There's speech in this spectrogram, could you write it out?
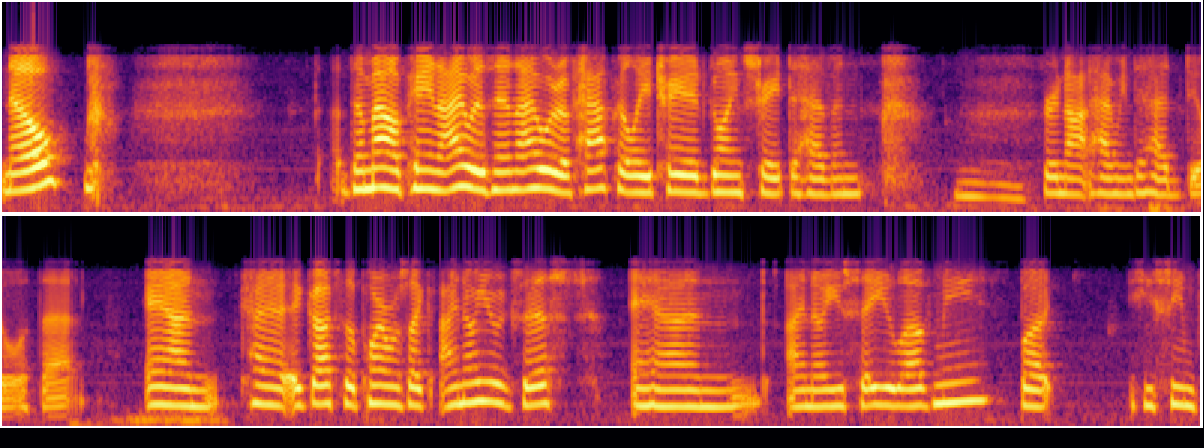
no. the amount of pain I was in, I would have happily traded going straight to heaven Mm. for not having to have to deal with that. And kind of, it got to the point where I was like, I know you exist, and I know you say you love me, but he seemed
